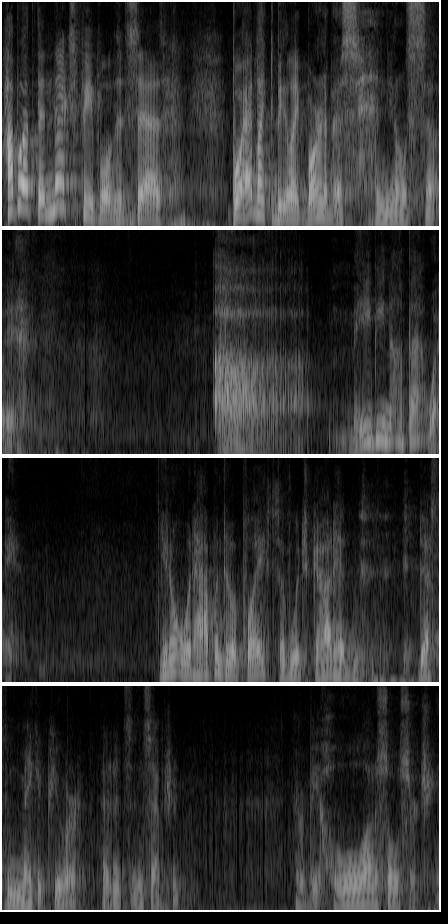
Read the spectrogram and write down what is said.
How about the next people that says, Boy, I'd like to be like Barnabas. And, you know, so, uh, maybe not that way. You know what would happen to a place of which God had destined to make it pure at its inception? There would be a whole lot of soul searching.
